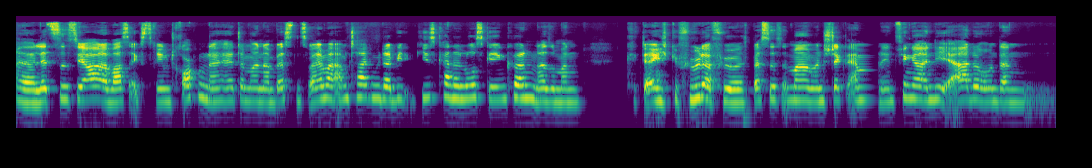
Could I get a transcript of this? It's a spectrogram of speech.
Äh, letztes Jahr war es extrem trocken, da hätte man am besten zweimal am Tag mit der Gießkanne losgehen können. Also man kriegt eigentlich Gefühl dafür. Das Beste ist immer, man steckt einmal den Finger in die Erde und dann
